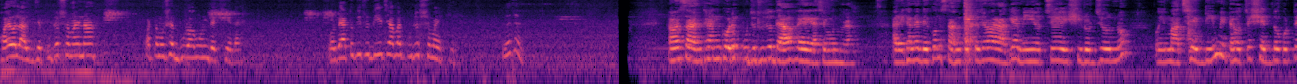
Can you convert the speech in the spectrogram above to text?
ভয়ও লাগছে, পুজোর সময় না কর্তামশাই বুড়ো আঙুল দেখিয়ে দেয়। বলবে, এত কিছু দিয়েছে আবার পুজোর সময় কি? বুঝেছেন? আমার স্নান টান করে পুজো টুজো দেওয়া হয়ে গেছে বন্ধুরা। আর এখানে দেখুন, স্নান করতে যাওয়ার আগে আমি হচ্ছে শিরোর জন্য ওই মাছের ডিম, এটা হচ্ছে সেদ্ধ করতে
